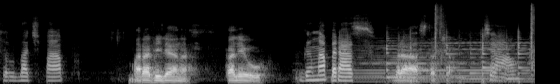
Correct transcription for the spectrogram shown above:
pelo bate-papo. Maravilha, Ana. Valeu. Um abraço. Abraço, tchau. Tchau.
